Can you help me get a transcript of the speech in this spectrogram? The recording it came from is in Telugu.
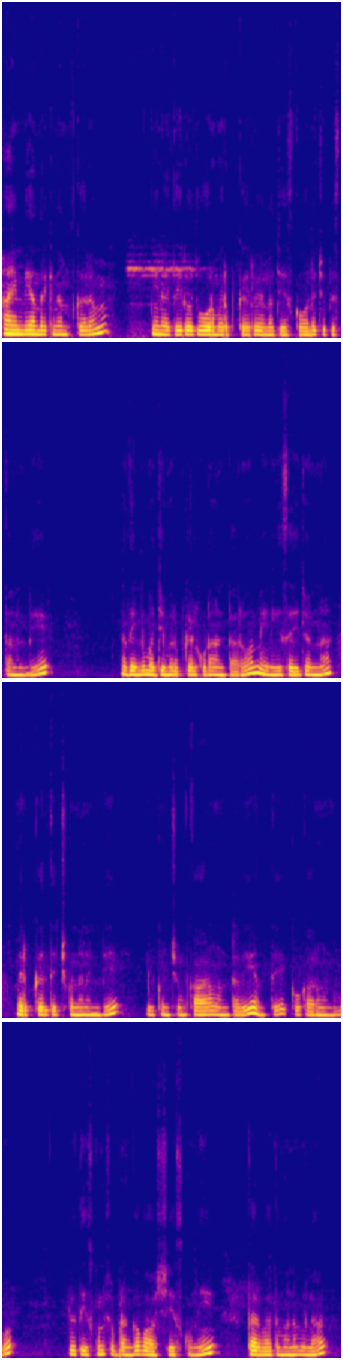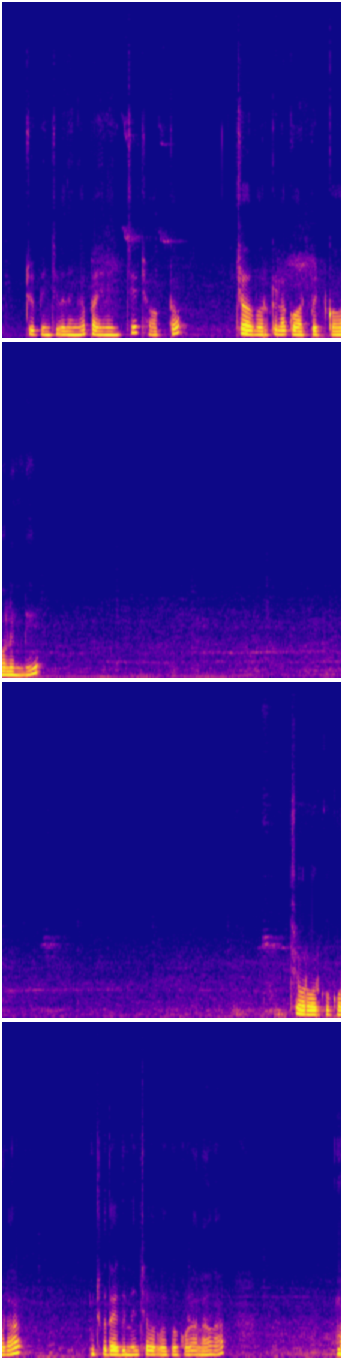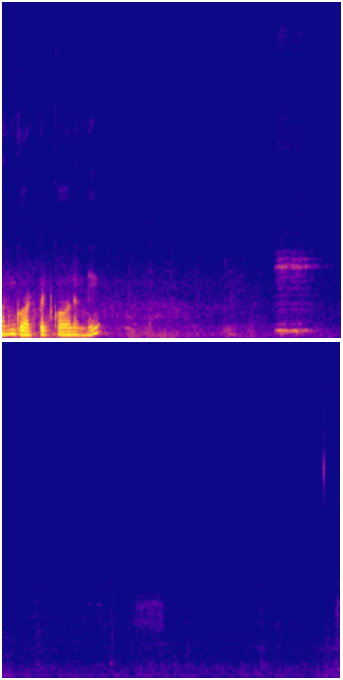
హాయ్ అండి అందరికీ నమస్కారం. నేనైతే ఈరోజు ఊరమిరపకాయలు ఎలా చేసుకోవాలో చూపిస్తానండి. అదండి మధ్య మిరపకాయలు కూడా అంటారు. నేను ఈ సైజు ఉన్న మిరపకాయలు తెచ్చుకున్నానండి. ఇవి కొంచెం కారం ఉంటాయి అంతే ఎక్కువ కారం ఉండవు. ఇవి తీసుకుని శుభ్రంగా వాష్ చేసుకొని తర్వాత మనం ఇలా చూపించే విధంగా పైనుంచి చాక్తో చివరి వరకు ఇలా ఘాట్ పెట్టుకోవాలండి. చివరి వరకు కూడా ఉంచుకు దగ్గర నుంచి చివరి వరకు కూడా అలాగా మనం ఘాటు పెట్టుకోవాలండి.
